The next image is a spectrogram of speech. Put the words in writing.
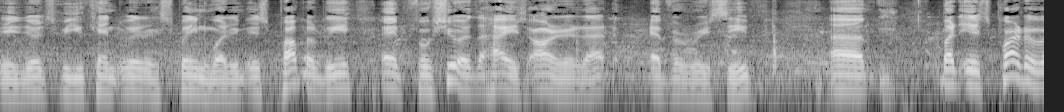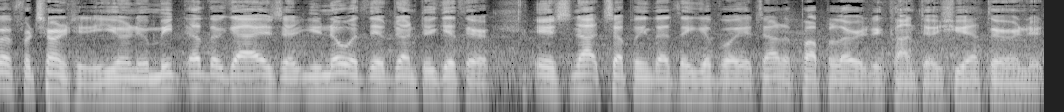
It you can't really explain what it is. Probably, and for sure, the highest honor that I ever received. Uh, but it's part of a fraternity. You you meet other guys that you know what they've done to get there. It's not something that they give away. It's not a popularity contest. You have to earn it.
